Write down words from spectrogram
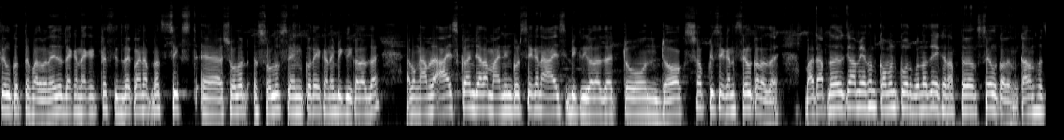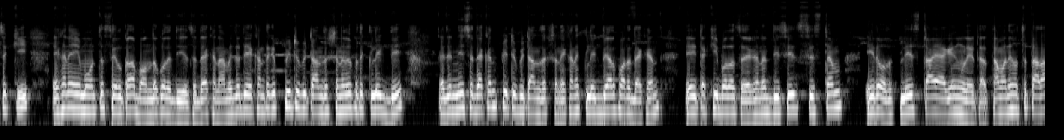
সেল করতে পারবেন। এই যে দেখেন এক একটা সিদ্ধা কয়েন আপনার সিক্স ষোলো ষোলো সেন্ট করে এখানে বিক্রি করা যায়। এবং আমরা আইস কয়েন যারা মাইনিং করছে, এখানে আইস বিক্রি করা যায় টোন ডগস সব কিছু এখানে সেল করা যায়। বাট আপনাদেরকে আমি এখন কমেন্ট করব না যে এখানে আপনারা সেল করেন। কারণ হচ্ছে কি, এখানে এই মুহূর্তে সেল করা বন্ধ করে দিয়েছে। দেখেন, আমি যদি এখান থেকে পি টু পি ট্রানজাকশনের উপরে ক্লিক দিই এই যে নিচে দেখেন পিটুপি ট্রানজাকশন এখানে ক্লিক দেওয়ার পরে দেখেন, এইটা কি বলেছে? এখানে this is system error please try again later তার মানে হচ্ছে তারা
